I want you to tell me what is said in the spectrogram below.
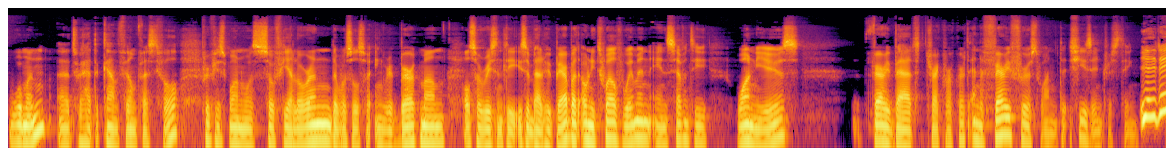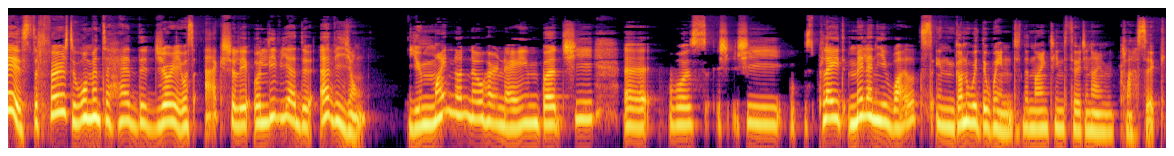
woman uh, to head the Cannes Film Festival. Previous one was Sophia Loren. There was also Ingrid Bergman. Also recently Isabelle Huppert, but only 12 women in 71 years very bad track record. And the very first one, she's interesting. Yeah, it is. The first woman to head the jury was actually Olivia de Havilland. You might not know her name, but she uh, was she played Melanie Wilkes in Gone with the Wind, the 1939 classic.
